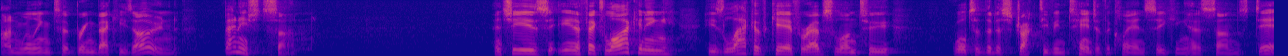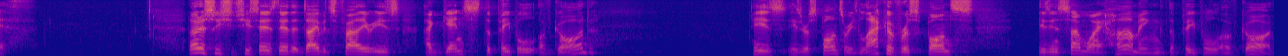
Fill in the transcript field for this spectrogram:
unwilling to bring back his own banished son. And she is, in effect, likening his lack of care for Absalom to, well, to the destructive intent of the clan seeking her son's death. Notice she says there that David's failure is against the people of God. His, his response or his lack of response is in some way harming the people of God.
